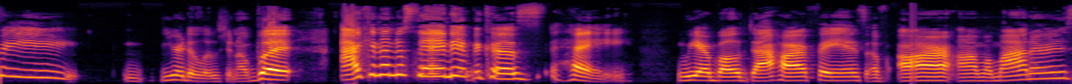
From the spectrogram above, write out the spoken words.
see, you're delusional, but I can understand it because, hey, we are both diehard fans of our alma maters,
